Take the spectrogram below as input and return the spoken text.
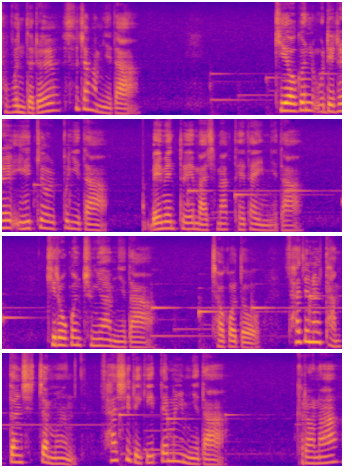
부분들을 수정합니다. 기억은 우리를 일깨울 뿐이다. 메멘토의 마지막 대사입니다. 기록은 중요합니다. 적어도 사진을 담던 시점은 사실이기 때문입니다. 그러나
